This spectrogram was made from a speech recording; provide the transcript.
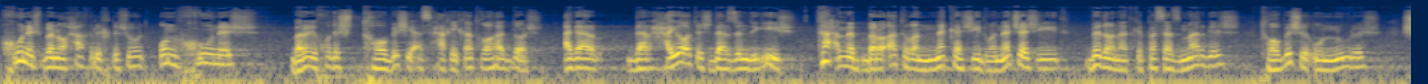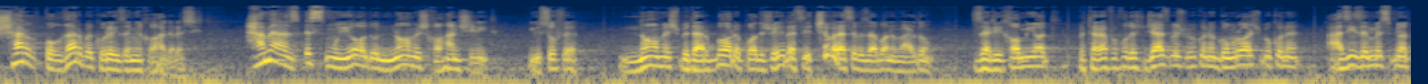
خونش به ناحق ریخته شد اون خونش برای خودش تابشی از حقیقت خواهد داشت. اگر در حیاتش در زندگیش طعم براعت را نکشید و نچشید بداند که پس از مرگش تابش اون نورش شرق و غرب کره زمین خواهد رسید. همه از اسم و یاد و نامش خواهند شنید. یوسف نامش به دربار پادشاهی رسید. چه برسه به زبان مردم؟ زلیخا میاد به طرف خودش جذبش بکنه گمراهش بکنه. عزیز مصر میاد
